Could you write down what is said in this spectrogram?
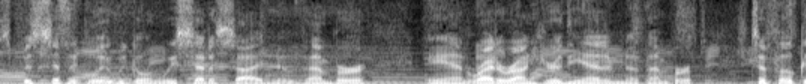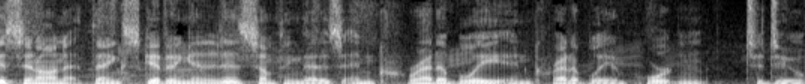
specifically, we go and we set aside November and right around here, the end of November, to focus in on Thanksgiving. And it is something that is incredibly, incredibly important to do,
